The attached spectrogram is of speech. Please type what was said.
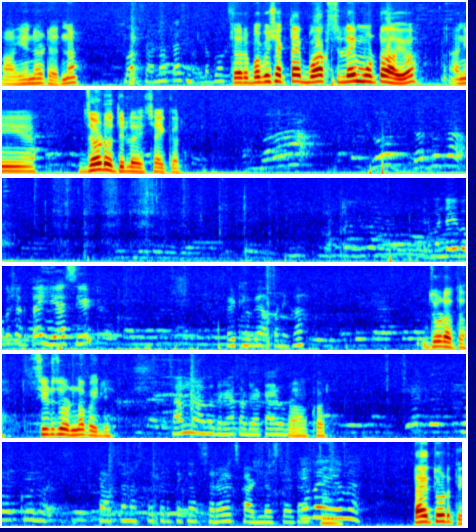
हां हे नट आहेत ना? तर बघू शकताय बॉक्स लय मोठं आहे हो. आणि जड होती लय सायकल तर मंडळी शकताय ह्या सीट. हे ठेवूया आपण एका. जोड आता. सीट जोड ना पहिली. थांब ना अगोदर काढूया टाय वगैरे. हां काढ. टाचा नसतं तर ते का सरळच काढलं असतं टाय हे हे टाय तोडते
